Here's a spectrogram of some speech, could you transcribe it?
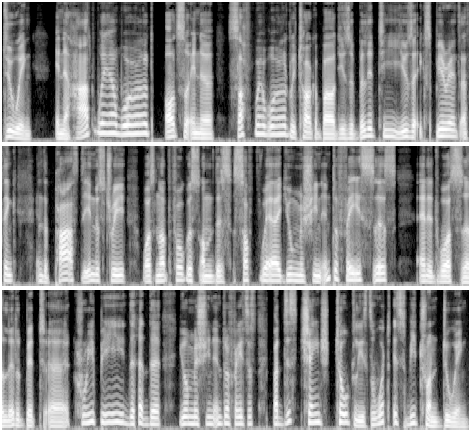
doing in a hardware world, also in a software world. We talk about usability, user experience. I think in the past, the industry was not focused on this software human machine interfaces. And it was a little bit uh, creepy, the, the human machine interfaces. But this changed totally. So, what is Witron doing?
